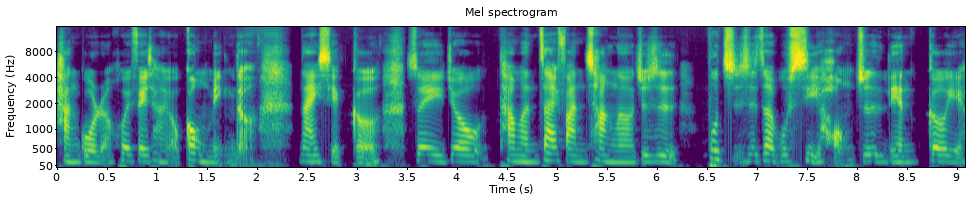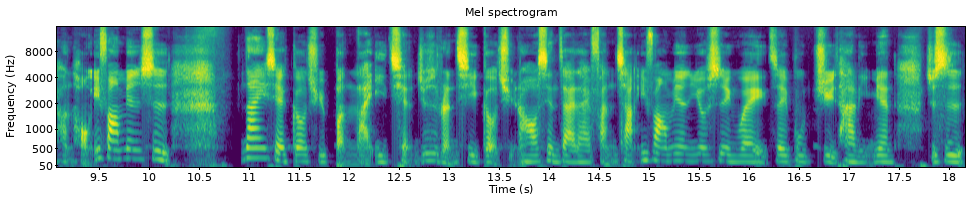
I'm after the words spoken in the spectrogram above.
韩国人会非常有共鸣的那一些歌，所以就他们在翻唱呢，就是。不只是这部戏红，就是连歌也很红。一方面是那一些歌曲本来以前就是人气歌曲，然后现在在翻唱；一方面又是因为这部剧它里面就是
